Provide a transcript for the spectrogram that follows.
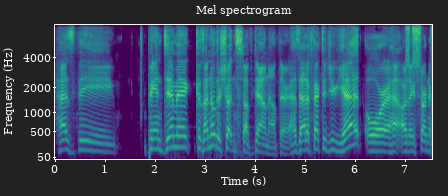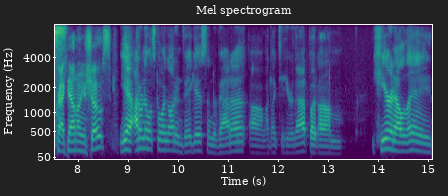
Has the pandemic, because I know they're shutting stuff down out there, has that affected you yet? Or ha- are they starting to crack down on your shows? Yeah, I don't know what's going on in Vegas and Nevada. Um, I'd like to hear that, but um, here in LA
